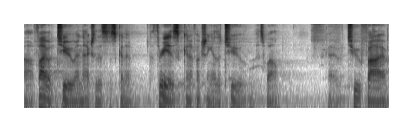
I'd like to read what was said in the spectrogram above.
uh, 5 of 2, and actually this is going to, the 3 is kind of functioning as a 2 as well. Okay, 2 5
